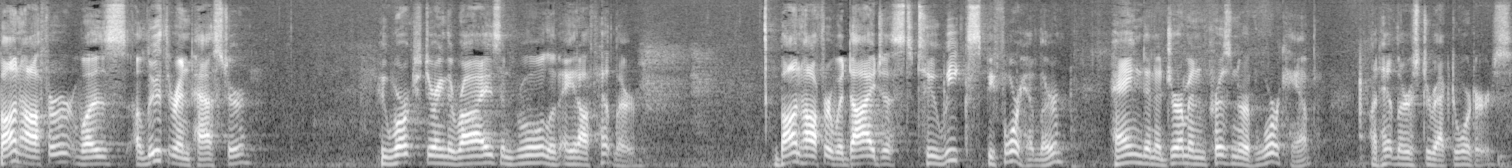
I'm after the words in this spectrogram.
Bonhoeffer was a Lutheran pastor who worked during the rise and rule of Adolf Hitler. Bonhoeffer would die just two weeks before Hitler, hanged in a German prisoner of war camp on Hitler's direct orders.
